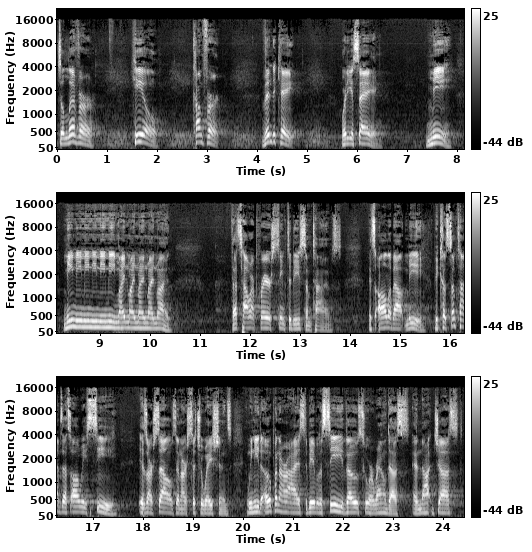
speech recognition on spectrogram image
Deliver. Heal. Comfort. Vindicate. What are you saying? Me. Me, me, me, me, me, me. Mine, mine, mine, mine, mine. That's how our prayers seem to be sometimes. It's all about me because sometimes that's all we see is ourselves and our situations. We need to open our eyes to be able to see those who are around us and not just,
